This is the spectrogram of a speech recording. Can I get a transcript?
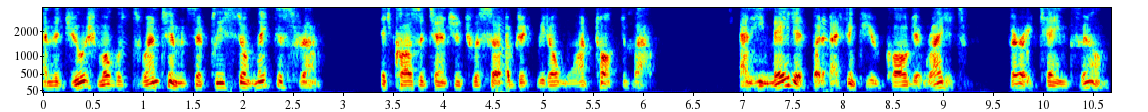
And the Jewish moguls went to him and said, please don't make this film it calls attention to a subject we don't want talked about. And he made it, but I think you called it right. It's a very tame film.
